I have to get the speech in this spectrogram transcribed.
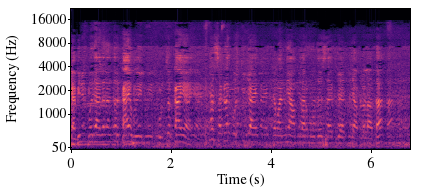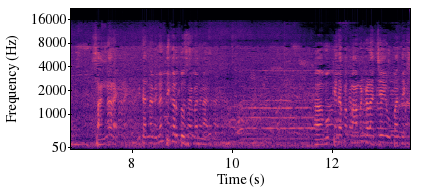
कॅबिनेटमध्ये आल्यानंतर काय होईल? पुढचं काय आहे? ह्या सगळ्या गोष्टी ज्या आहेत त्या मान्य आमदार महोदय साहेब जे आहेत ते आपल्याला आता सांगणार आहे. मी त्यांना विनंती करतो साहेबांना. मुख्याध्यापक महामंडळाचे उपाध्यक्ष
